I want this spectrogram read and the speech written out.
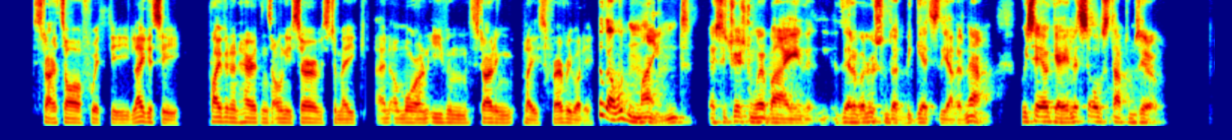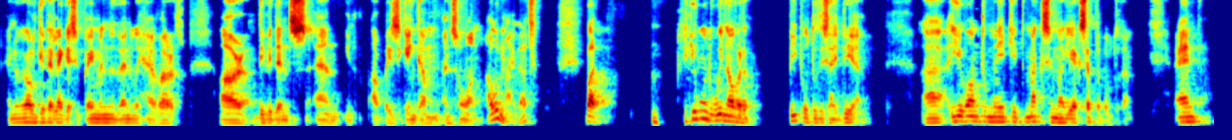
starts off with the legacy, private inheritance only serves to make an, a more uneven starting place for everybody. Look, I wouldn't mind a situation whereby the, the revolution that begets the other now. We say, okay, let's all start from zero and we all get a legacy payment and then we have our our dividends and you know our basic income and so on. I wouldn't mind that. But if you want to win over people to this idea, uh, you want to make it maximally acceptable to them. And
